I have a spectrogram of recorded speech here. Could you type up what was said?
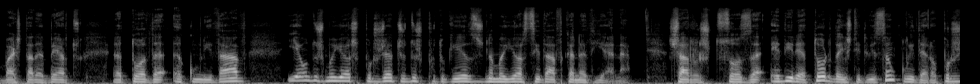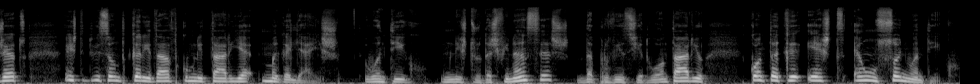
vai estar aberto a toda a comunidade e é um dos maiores projetos dos portugueses na maior cidade canadiana. Charles de Souza é diretor da instituição que lidera o projeto, a Instituição de Caridade Comunitária Magalhães. O antigo ministro das Finanças da província do Ontário conta que este é um sonho antigo.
